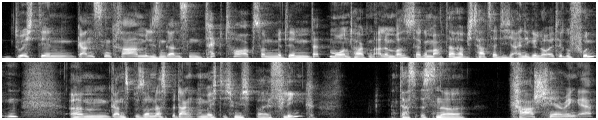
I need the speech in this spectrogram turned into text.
durch den ganzen Kram, mit diesen ganzen Tech-Talks und mit dem Webmontag und allem, was ich da gemacht habe, habe ich tatsächlich einige Leute gefunden. Ähm, ganz besonders bedanken möchte ich mich bei Flink. Das ist eine Carsharing-App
